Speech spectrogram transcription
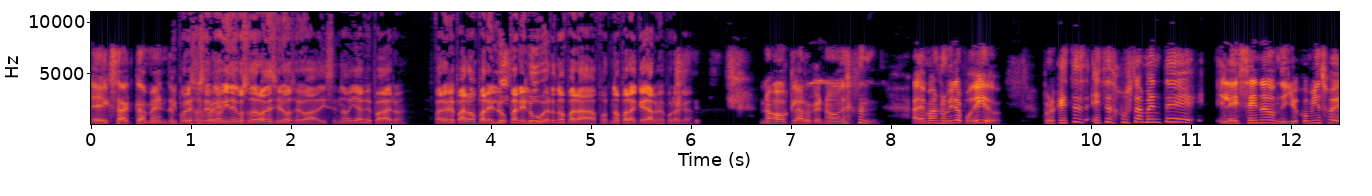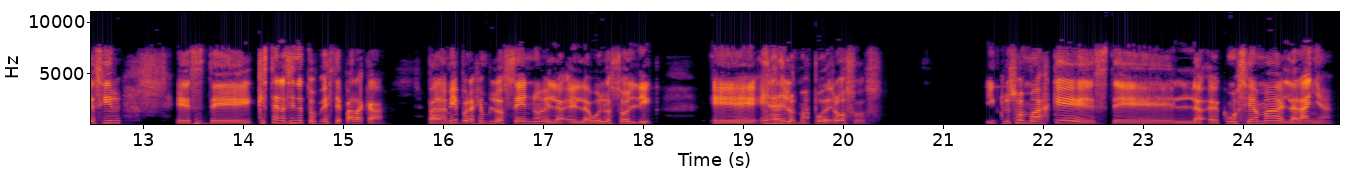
Exactamente, Y por eso fue. viene con sus dragones y luego se va. Dice, no, ya me pagaron. Para, me pagaron para el, para el Uber, no para, no para quedarme por acá. No, claro que no. Además no hubiera podido. Porque esta es, esta es justamente la escena donde yo comienzo a decir, este, ¿qué están haciendo estos- este para acá? Para mí, por ejemplo, Zeno, el, el abuelo Soldic, eh, era de los más poderosos. Incluso más que, este, la- eh, ¿cómo se llama? La araña.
